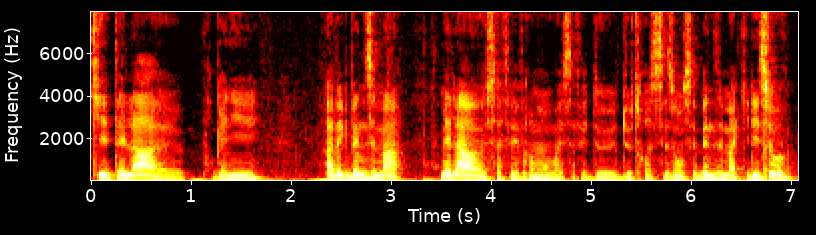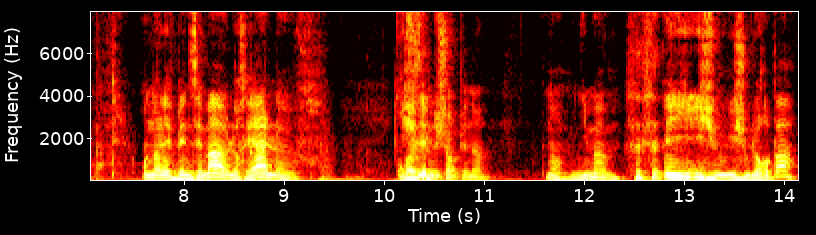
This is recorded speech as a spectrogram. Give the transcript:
qui était là euh, pour gagner avec Benzema. Mais là, euh, ça fait vraiment, ouais, ça fait 2-3 deux, deux, trois saisons, c'est Benzema qui les sauve. On enlève Benzema, le Real. euh, il Troisième joue- du championnat. Non, minimum. Il, il joue, il joue le repas.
